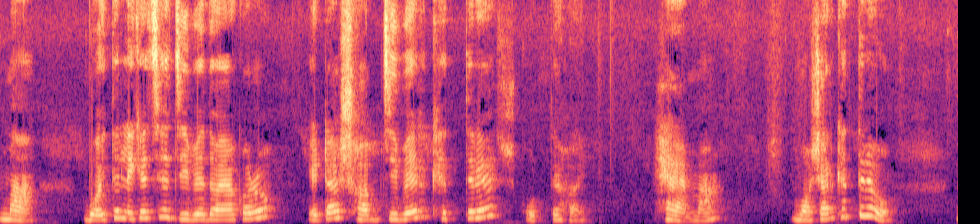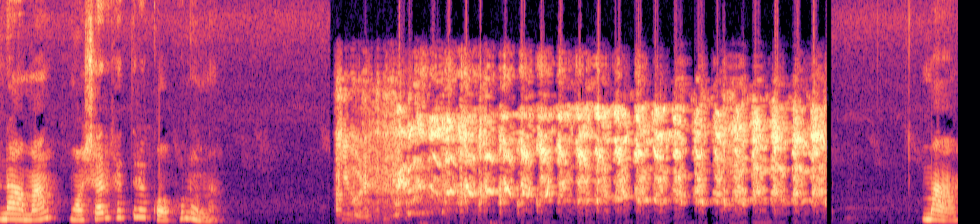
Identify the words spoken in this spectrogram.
মা, বইতে লিখেছে, জীবে দয়া করো, এটা সব জীবের ক্ষেত্রে করতে হয়। হ্যাঁ মা। মশার ক্ষেত্রেও? না, মা, মশার ক্ষেত্রে কখনো না। মা,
